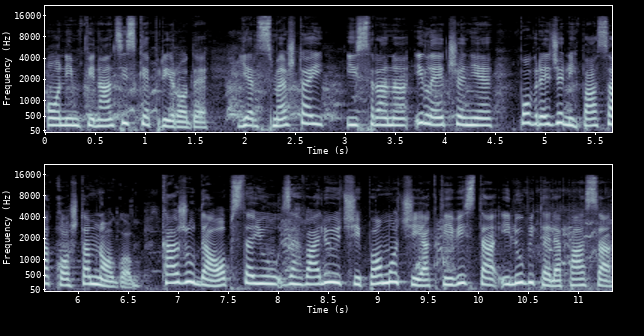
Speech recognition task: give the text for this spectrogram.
onim financijske prirode, jer smeštaj, ishrana i lečenje povređenih pasa košta mnogo. Kažu da opstaju zahvaljujući pomoći aktivista i ljubitelja pasa,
